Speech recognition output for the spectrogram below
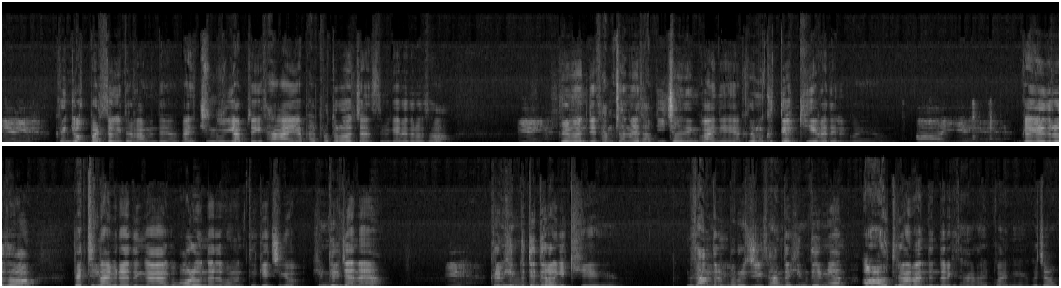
예, 예. 그건 역발성이 들어가면 돼요. 만약 중국이 갑자기 상하이가 8% 떨어졌지 않습니까? 예를 들어서 예, 예. 그러면 이제 3천 원에서 2천 원 된 거 아니에요? 그러면 그때가 기회가 되는 거예요. 아, 예. 그러니까 예를 들어서 베트남이라든가 어려운 나라 보면 되게 지금 힘들잖아요. 예. 그럼 힘들 때 들어가는 게 기회예요. 근데 사람들은 모르지. 사람들 힘들면 어 들어가면 안 된다 이렇게 생각을 할 거 아니에요. 그죠?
